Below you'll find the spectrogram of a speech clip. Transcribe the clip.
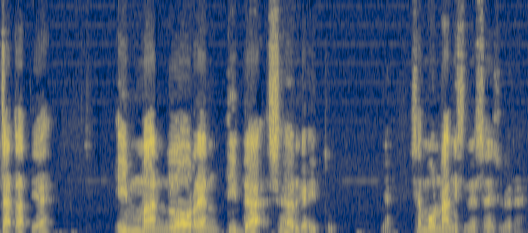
catat ya. Iman Loren tidak seharga itu. Ya, saya mau nangis nih saya, saudara.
